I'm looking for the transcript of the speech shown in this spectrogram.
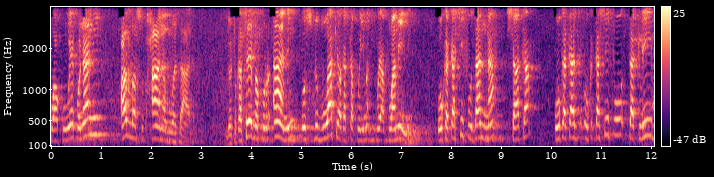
kwa kuwepo nani? Allah subhanahu wa ta'ala. Ndio tukasema Qur'ani uslubu wake katika kuamini ukakashifu dhanna shaka ukakashifu taklid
